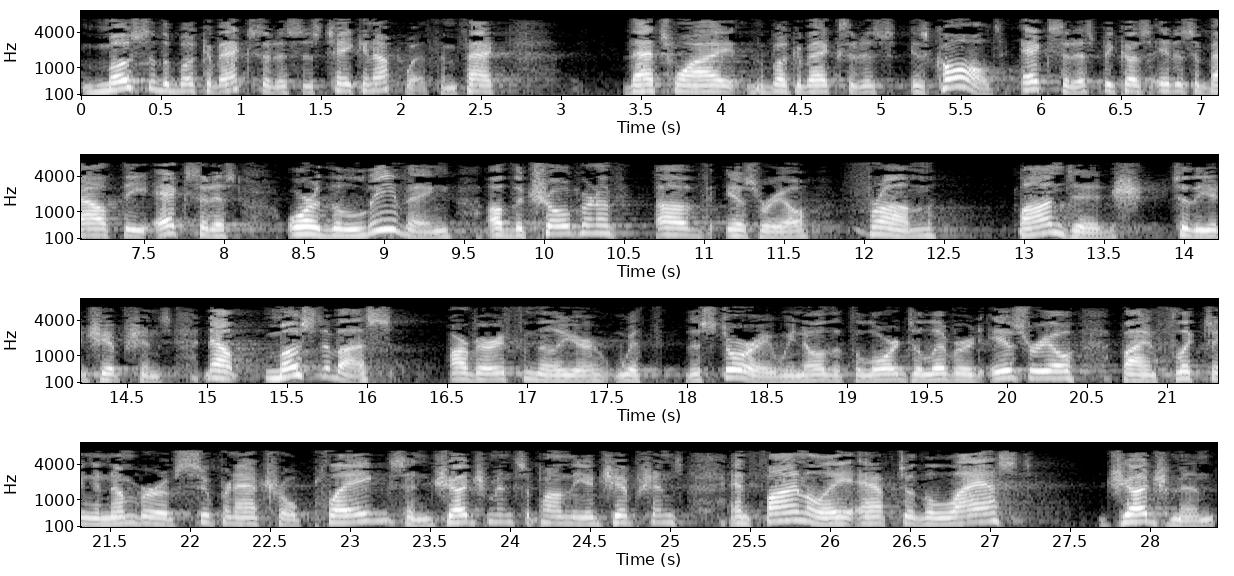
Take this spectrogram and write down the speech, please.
most of the book of Exodus is taken up with. In fact, that's why the book of Exodus is called Exodus, because it is about the exodus or the leaving of the children of, of Israel from bondage to the Egyptians. Now, most of us are very familiar with the story. We know that the Lord delivered Israel by inflicting a number of supernatural plagues and judgments upon the Egyptians. And finally, after the last judgment,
